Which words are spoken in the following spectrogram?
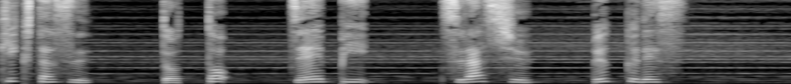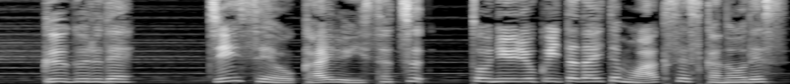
キクタス .jp スラッシュブックです。Google で人生を変える一冊と入力いただいてもアクセス可能です。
